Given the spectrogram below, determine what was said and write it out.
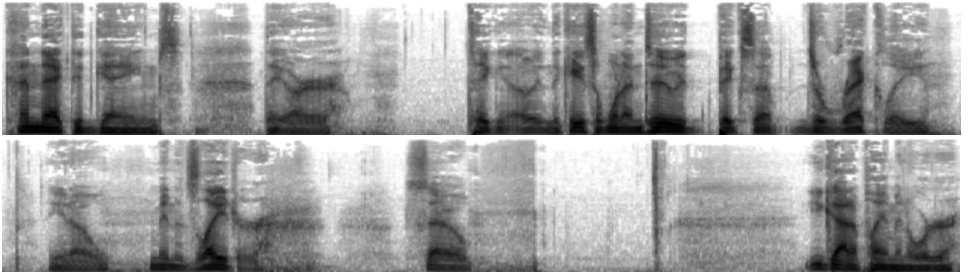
connected games. They are taking, oh, in the case of one and two, it picks up directly, you know, minutes later. So you got to play them in order,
